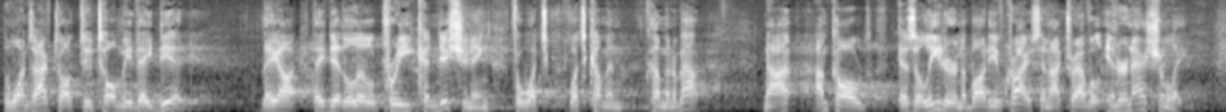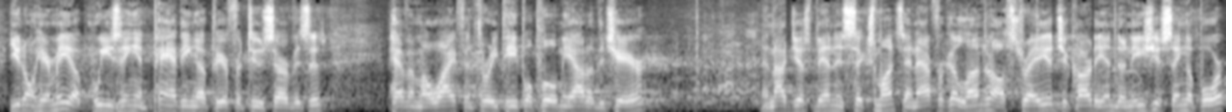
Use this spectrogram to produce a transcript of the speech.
the ones I've talked to, told me they did. They, are, they did a little preconditioning for what's, what's coming, coming about. Now, I, I'm called as a leader in the body of Christ, and I travel internationally. You don't hear me up wheezing and panting up here for two services, having my wife and three people pull me out of the chair. And I've just been in six months in Africa, London, Australia, Jakarta, Indonesia, Singapore,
